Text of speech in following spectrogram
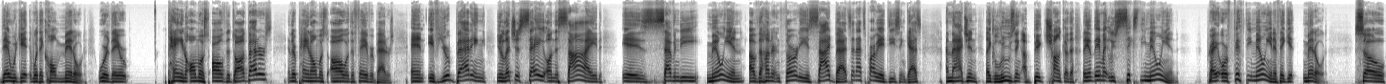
they would get what they call middled, where they're paying almost all of the dog batters and they're paying almost all of the favorite batters. And if you're betting, you know, let's just say on the side is 70 million of the 130 is side bets, and that's probably a decent guess. Imagine like losing a big chunk of the they, they might lose 60 million, right? Or 50 million if they get middled. So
